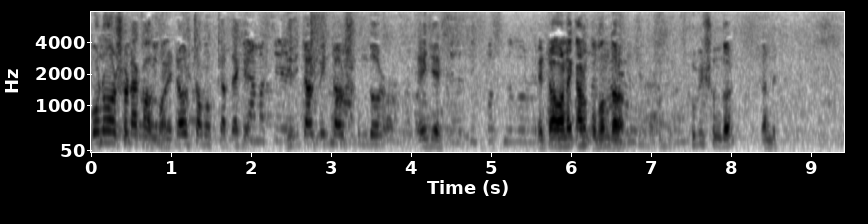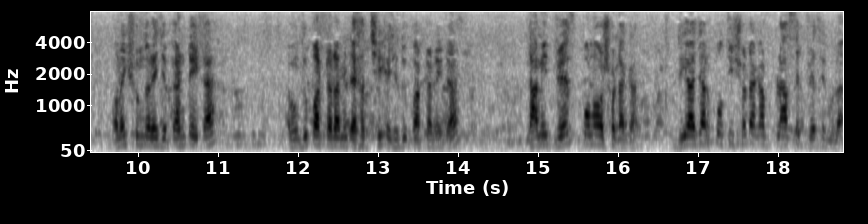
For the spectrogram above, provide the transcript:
পনেরোশো টাকা অফার। এটাও চমৎকার। দেখেন ডিজিটাল প্রিন্টটাও সুন্দর। এই যে এটা অনেক আনকমন ধরো খুবই সুন্দর প্যান্টে। অনেক সুন্দর এই যে প্যান্টটা এটা এবং দুপাট্টাটা আমি দেখাচ্ছি এই যে দুপাট্টাটা এটা দামি ড্রেস পনেরোশো টাকা। দুই হাজার পঁচিশশো টাকা প্লাসের ড্রেস এগুলা।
